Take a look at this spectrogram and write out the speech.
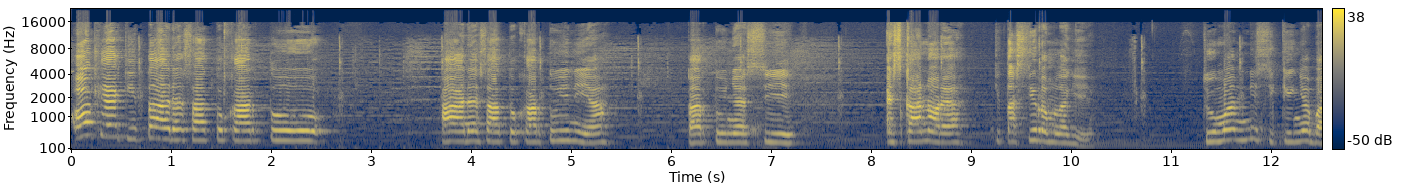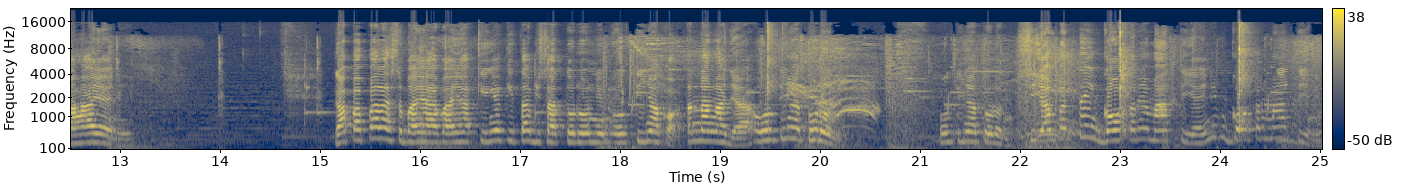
Oke, kita ada satu kartu. Ada satu kartu ini ya. Kartunya si Escanor ya. Kita siram lagi. Cuman ini si Kingnya bahaya nih. Gak apa-apa lah sebaya-bayakingnya kita bisa turunin ultinya kok. Tenang aja, ultinya turun. Ultinya turun. Si yang penting goternya mati ya. Ini goter mati nih.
